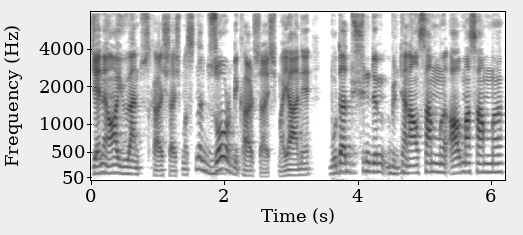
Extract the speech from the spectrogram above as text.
Genoa Juventus karşılaşmasında zor bir karşılaşma. Yani burada düşündüm bülten alsam mı almasam mı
